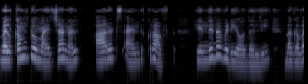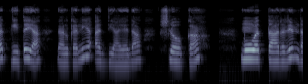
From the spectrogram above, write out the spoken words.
Welcome to my channel arts and craft ಹಿಂದಿನ ವಿಡಿಯೋದಲ್ಲಿ ಭಗವದ್ಗೀತೆಯ ನಾಲ್ಕನೆಯ ಅಧ್ಯಾಯದ ಶ್ಲೋಕ ಮೂವತ್ತಾರರಿಂದ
